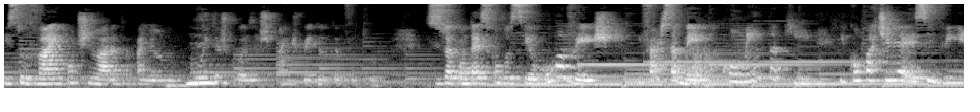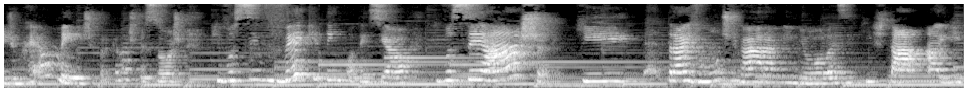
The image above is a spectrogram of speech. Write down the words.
isso vai continuar atrapalhando muitas coisas a respeito do teu futuro. Se isso acontece com você alguma vez, me faz saber, comenta aqui e compartilha esse vídeo realmente para aquelas pessoas que você vê que tem potencial, que você acha que traz um monte de caraminholas e que está aí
